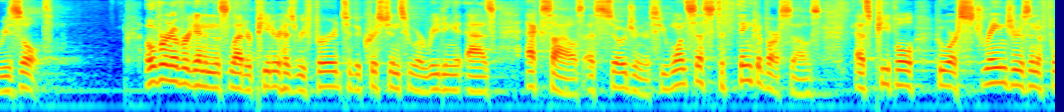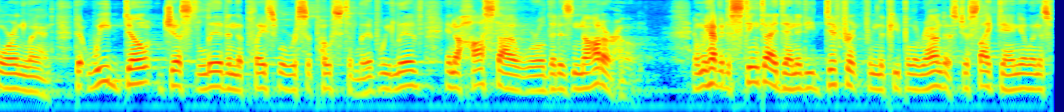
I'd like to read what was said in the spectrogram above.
result. Over and over again in this letter, Peter has referred to the Christians who are reading it as exiles, as sojourners. He wants us to think of ourselves as people who are strangers in a foreign land, that we don't just live in the place where we're supposed to live, we live in a hostile world that is not our home and we have a distinct identity different from the people around us, just like Daniel and his,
